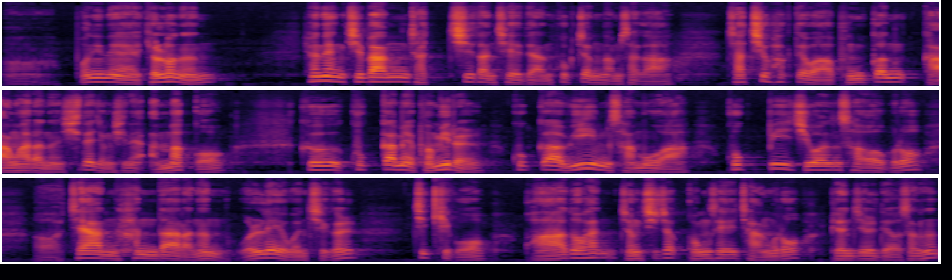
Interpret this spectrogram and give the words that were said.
어, 본인의 결론은 현행 지방자치단체에 대한 국정감사가 자치 확대와 분권 강화라는 시대 정신에 안 맞고 그 국감의 범위를 국가 위임 사무와 국비 지원 사업으로 어, 제한한다라는 원래의 원칙을 지키고 과도한 정치적 공세의 장으로 변질되어서는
